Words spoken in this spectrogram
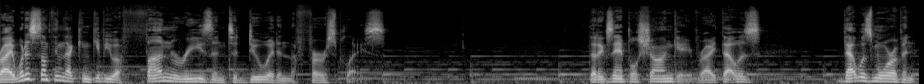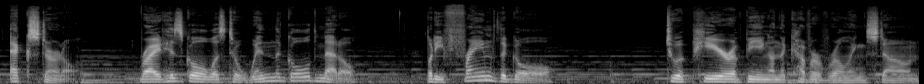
Right? What is something that can give you a fun reason to do it in the first place? That example Shaun gave, right? That was that was more of an external, right? His goal was to win the gold medal, but he framed the goal to appear of being on the cover of Rolling Stone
